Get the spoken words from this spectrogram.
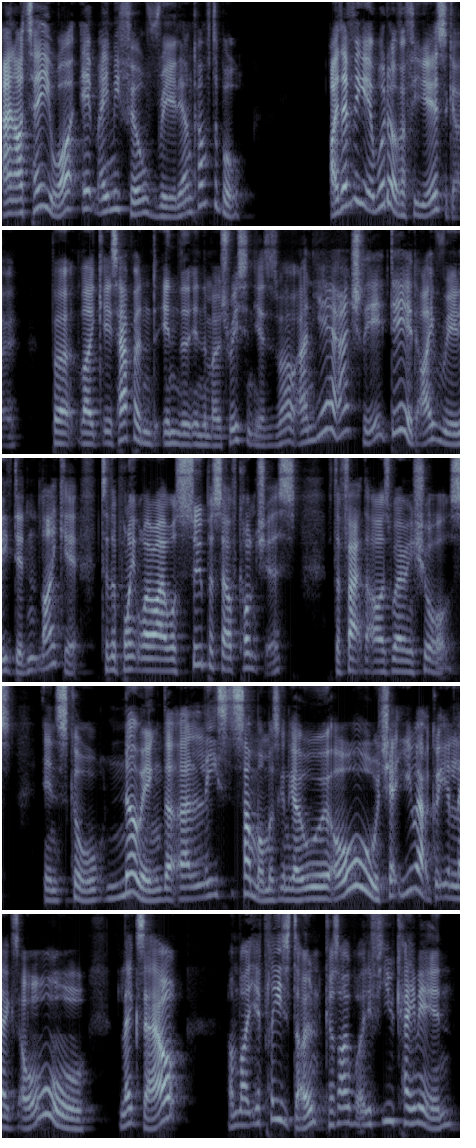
And I'll tell you what, it made me feel really uncomfortable. I don't think it would have a few years ago, but like it's happened in the in the most recent years as well. And yeah, actually, it did. I really didn't like it to the point where I was super self conscious of the fact that I was wearing shorts in school, knowing that at least someone was going to go, "Oh, check you out, got your legs, oh, legs out." I'm like, yeah, please don't, because I if you came in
